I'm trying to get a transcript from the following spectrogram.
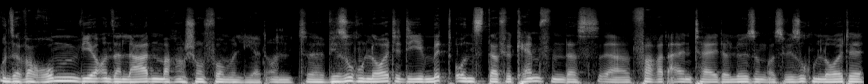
unser Warum wir unseren Laden machen schon formuliert. Und äh, wir suchen Leute, die mit uns dafür kämpfen, dass äh, Fahrrad ein Teil der Lösung ist. Wir suchen Leute,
